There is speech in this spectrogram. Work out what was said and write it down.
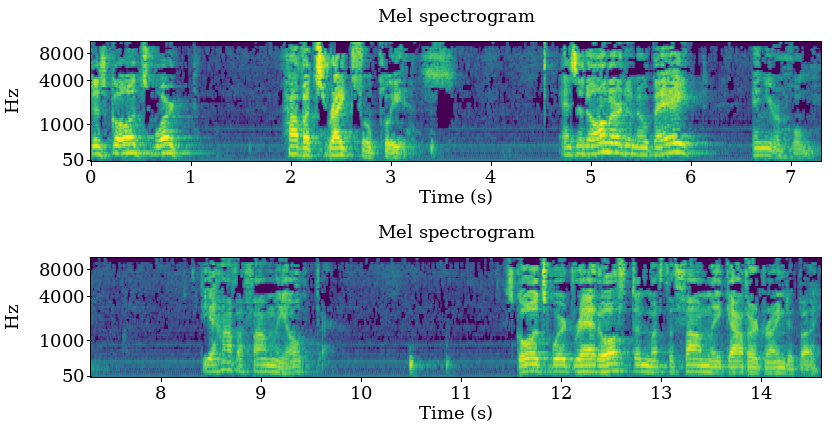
Does God's Word have its rightful place? Is it honoured and obeyed in your home? Do you have a family altar? Is God's word read often with the family gathered round about?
